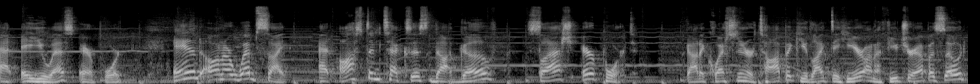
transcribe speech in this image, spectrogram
at AUS Airport, and on our website at austintexas.gov slash airport. Got a question or topic you'd like to hear on a future episode?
